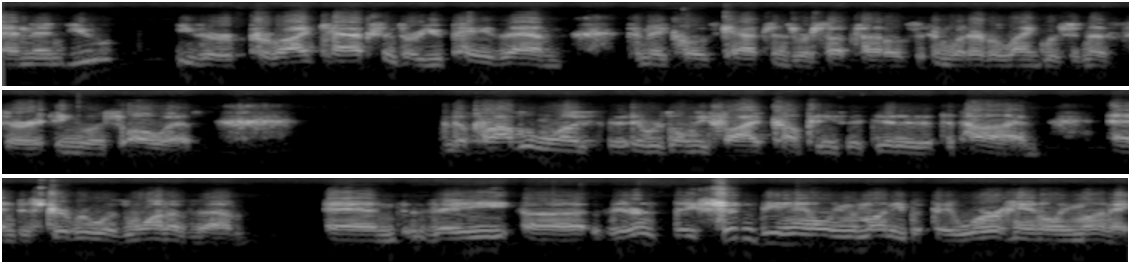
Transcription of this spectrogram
and then you either provide captions or you pay them to make closed captions or subtitles in whatever language is necessary, English always. The problem was that there was only five companies that did it at the time, and Distribber was one of them and they uh, they shouldn't be handling the money, but they were handling money.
